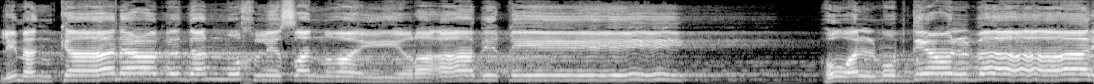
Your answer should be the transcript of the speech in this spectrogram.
لمن كان عبدا مخلصا غير آبقي. هو المبدع الباري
